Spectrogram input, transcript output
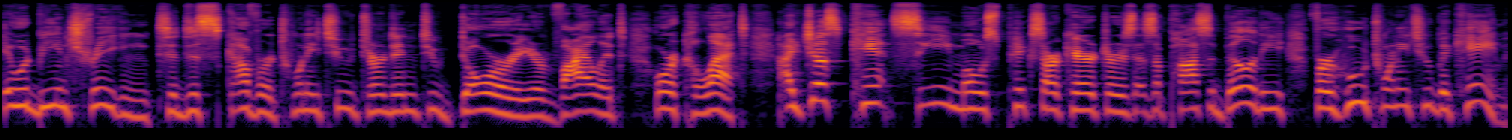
it would be intriguing to discover 22 turned into Dory or Violet or Colette, I just can't see most Pixar characters as a possibility for who 22 became.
